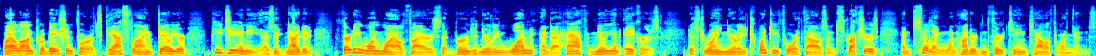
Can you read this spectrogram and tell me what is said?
While on probation for its gas line failure, PG&E has ignited 31 wildfires that burned nearly one and a half million acres, destroying nearly 24,000 structures and killing 113 Californians.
